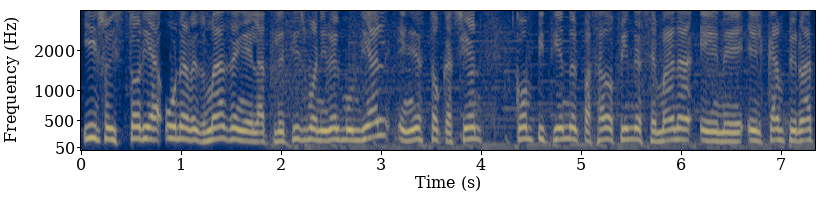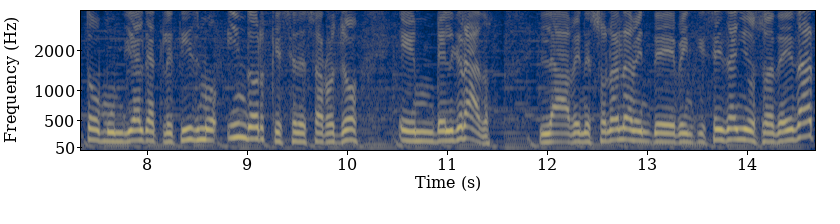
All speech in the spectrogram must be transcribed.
hizo historia una vez más en el atletismo a nivel mundial, en esta ocasión compitiendo el pasado fin de semana en eh, el Campeonato Mundial de Atletismo Indoor que se desarrolló en Belgrado. La venezolana de 26 años de edad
